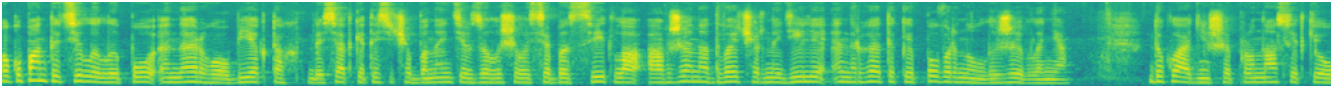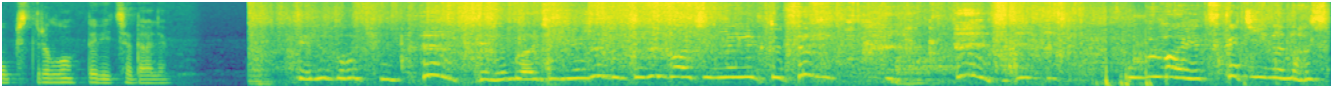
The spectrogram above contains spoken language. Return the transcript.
Окупанти цілили по енергооб'єктах. Десятки тисяч абонентів залишилися без світла. А вже надвечір неділі енергетики повернули живлення. Докладніше про наслідки обстрілу дивіться далі. Телебачення, телебачення, телебачення, як тут убиває скотина нас.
